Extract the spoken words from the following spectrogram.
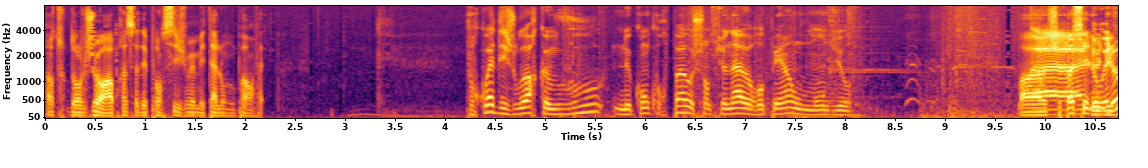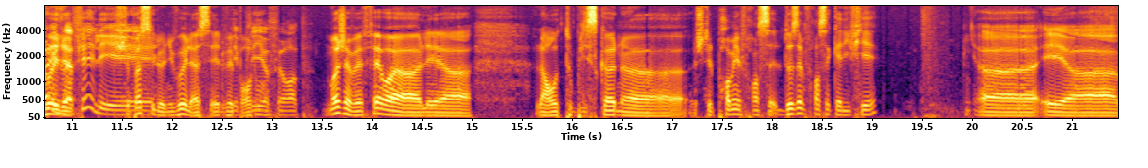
Un truc dans le genre, après ça dépend si je mets mes talons ou pas en fait. Pourquoi des joueurs comme vous ne concourent pas aux championnats européens ou mondiaux? Bah, je sais pas si le niveau il a est... fait les. Je sais pas si le niveau il est assez élevé les pour nous. Europe. Moi j'avais fait ouais, les, euh, la road to BlizzCon, euh, j'étais le premier français, le deuxième français qualifié. Euh, et euh,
